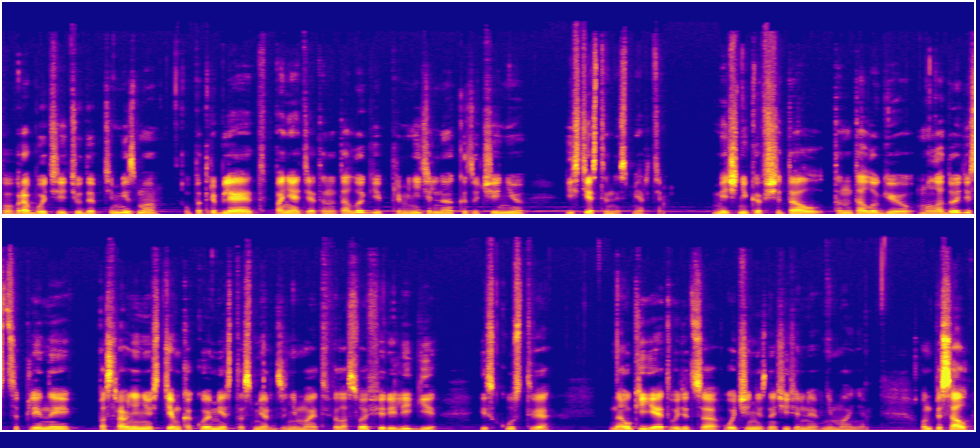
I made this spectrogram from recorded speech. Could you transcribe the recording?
в работе «Этюды оптимизма» употребляет понятие тонатологии применительно к изучению естественной смерти. Мечников считал тонатологию молодой дисциплиной по сравнению с тем, какое место смерть занимает в философии, религии, искусстве. В науке ей отводится очень незначительное внимание. Он писал,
